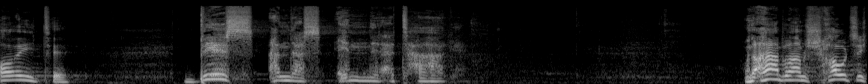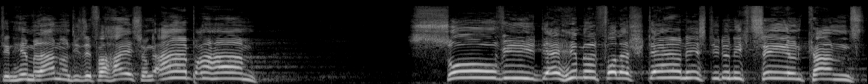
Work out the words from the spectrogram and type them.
heute, bis an das Ende der Tage. Und Abraham schaut sich den Himmel an und diese Verheißung, Abraham, so wie der Himmel voller Sterne ist, die du nicht zählen kannst,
